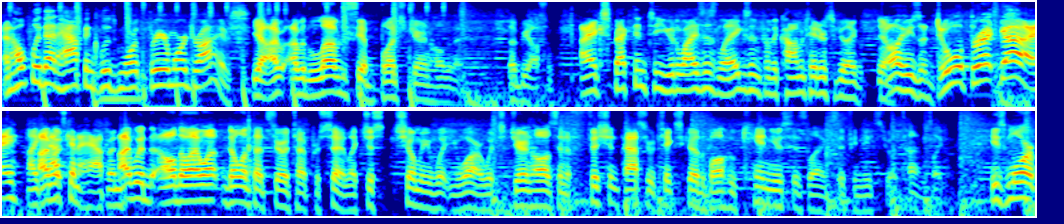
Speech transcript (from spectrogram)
And hopefully that half includes more three or more drives. Yeah, I, I would love to see a bunch of Jaren Hall tonight. That'd be awesome. I expect him to utilize his legs and for the commentators to be like, Yeah. "Oh, he's a dual threat guy." Like I that's going to happen. I would, although I want, don't want that stereotype per se. Like, just show me what you are. Which Jaren Hall is an efficient passer who takes care of the ball, who can use his legs if he needs to at times. Like, he's more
